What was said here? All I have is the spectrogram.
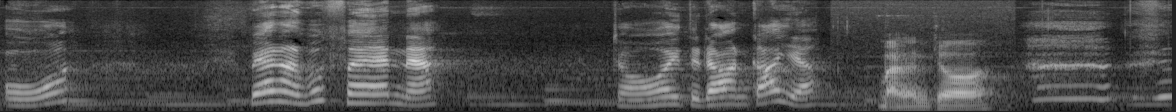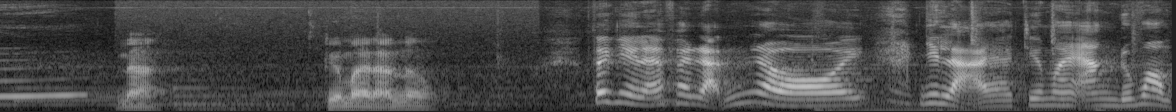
Ủa? Bé anh buffet anh nè. Trời ơi từ đâu anh có vậy? Bạn anh cho á. Nè Trưa mai rảnh không Tất nhiên là em phải rảnh rồi. Với lại à, chưa mai ăn đúng không?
